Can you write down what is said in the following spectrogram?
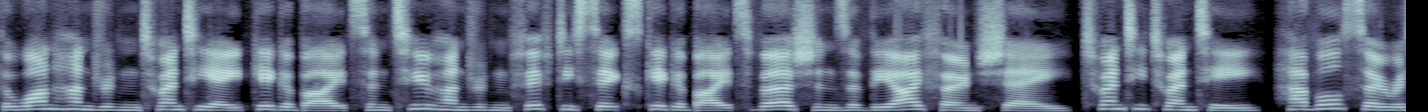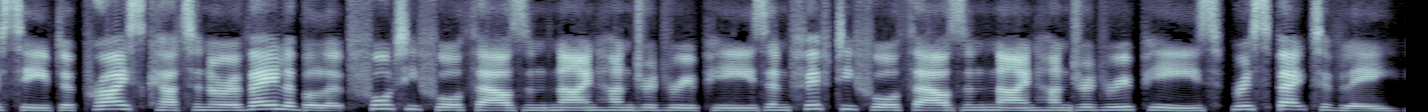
The 128 GB and 256 GB versions of the iPhone SE 2020 have also received a price cut and are available at 44,900 rupees and 54,900 rupees, respectively.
